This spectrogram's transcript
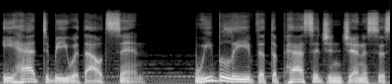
he had to be without sin. We believe that the passage in Genesis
